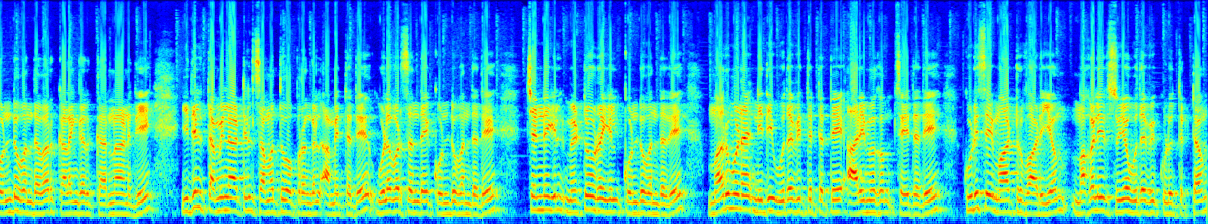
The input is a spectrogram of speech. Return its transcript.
கொண்டு வந்தவர் கலைஞர் கருணாநிதி. இதில் தமிழ்நாட்டில் சமத்துவபுரங்கள் அமைத்தது உழவர் சந்தை கொண்டு வந்தது சென்னையில் மெட்ரோ ரயில் கொண்டு வந்தது மறுமண நிதி உதவி திட்டத்தை அறிமுகம் செய்தது குடிசை மாற்று வாரியம் மகளிர் சுய உதவிக்குழு திட்டம்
